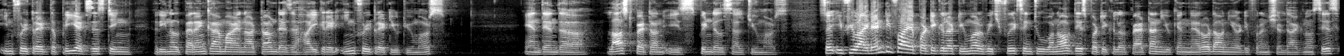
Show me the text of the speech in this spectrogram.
infiltrate the pre-existing renal parenchyma and are termed as a high-grade infiltrative tumors. And then the last pattern is spindle cell tumors. So if you identify a particular tumor which fits into one of this particular pattern, you can narrow down your differential diagnosis.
